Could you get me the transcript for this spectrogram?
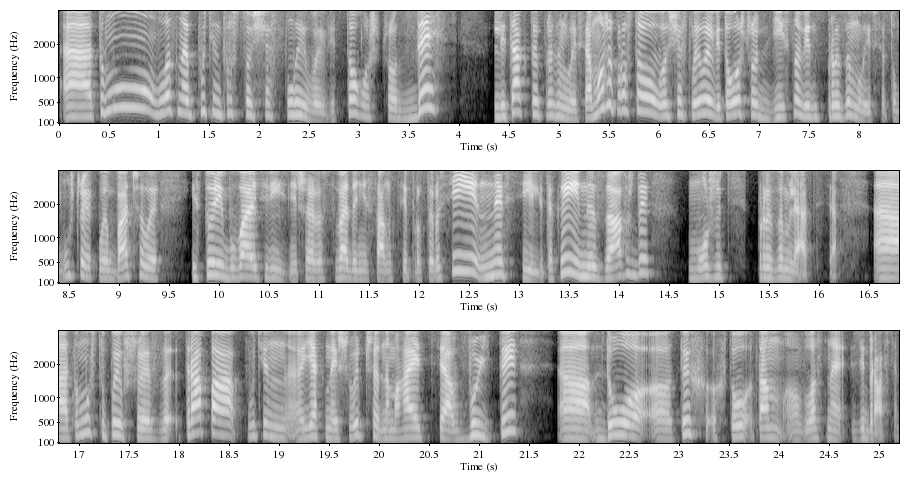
Е, тому, власне, Путін просто щасливий від того, що десь. Літак той приземлився. А може просто щасливий від того, що дійсно він приземлився. Тому що, як ви бачили, історії бувають різні через введені санкції проти Росії. Не всі літаки і не завжди можуть приземлятися. Е, тому, ступивши з трапа, Путін е, якнайшвидше намагається вийти. е, До тих, хто там власне зібрався.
